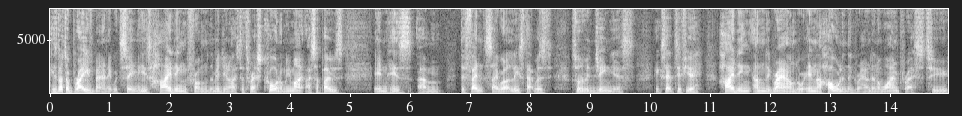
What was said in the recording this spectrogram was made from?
He's not a brave man, it would seem. He's hiding from the Midianites to thresh corn. And we might, I suppose, in his um, defense say, well, at least that was sort of ingenious, except if you're hiding underground or in a hole in the ground in a wine press to,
